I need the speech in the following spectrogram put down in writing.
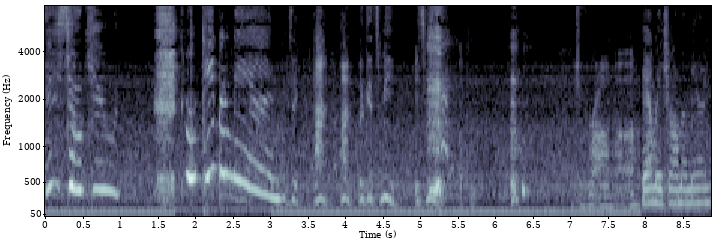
He's so cute. Oh, Paper Man! He's like, Mom, Mom, look, it's me. It's me. Drama. Family drama, man.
